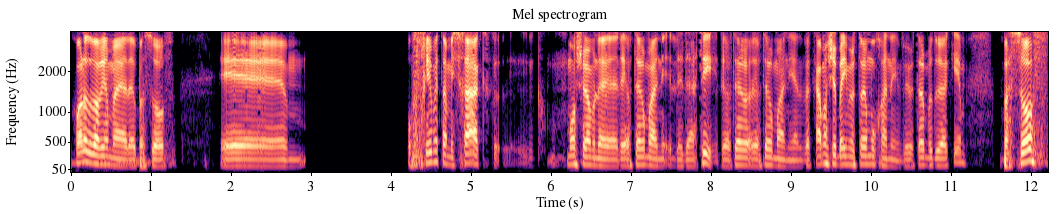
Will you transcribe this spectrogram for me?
כל הדברים האלה בסוף. הופכים את המשחק, כמו שהיום, ל- ליותר מעניין, לדעתי, ליותר, ליותר מעניין, וכמה שבאים יותר מוכנים ויותר מדויקים, בסוף,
